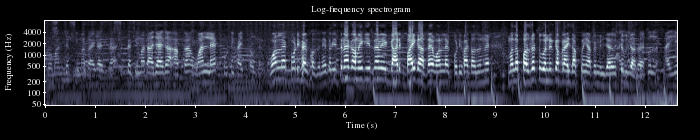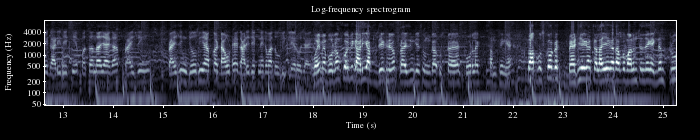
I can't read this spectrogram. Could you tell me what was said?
रोमांचक कीमत आएगा इसका। इसका कीमत आ जाएगा आपका one lakh forty five thousand. One lakh forty five thousand है तो इतना कम है कि इतना में एक गाड़ी बाइक आता है one lakh forty five thousand में मतलब पल्सर टू हंड्रेड का प्राइस आपको यहाँ पे मिल जाएगा उससे भी ज़्यादा है। बिल्कुल आइए गाड़ी देखिए पसंद आ जाएगा प्राइसिंग प्राइसिंग जो भी आपका डाउट है गाड़ी देखने के बाद वो भी क्लियर हो जाएगा। वही मैं बोल रहा हूँ कोई भी गाड़ी आप देख रहे हो प्राइसिंग जैसे उनका उसका है फोर लाख समथिंग है। तो आप उसको अगर बैठिएगा चलाइएगा तो आपको मालूम चल जाएगा एकदम true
